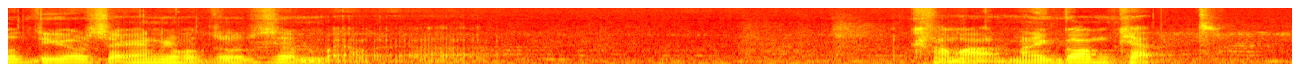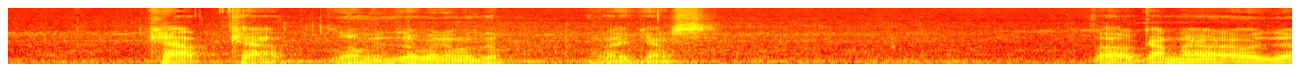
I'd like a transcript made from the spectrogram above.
পত্রিকা উঠছে এখানকার পত্র উঠছে খামার মানে গম খ্যাত। খ্যাত খ্যাত, জমি জমির মধ্যে রেখে আসছে তো কান্না ওই যে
